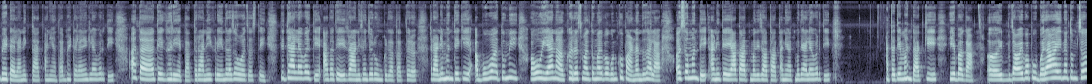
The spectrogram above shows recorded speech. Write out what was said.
भेटायला निघतात. आणि आता भेटायला निघल्यावरती आता ते घरी येतात. तर राणी इकडे इंद्राजवळच असते. तिथे आल्यावरती आता ते राणी त्यांच्या रूमकडे जातात. तर राणी म्हणते की बुवा तुम्ही अहो या ना. खरंच मला तुम्हाला बघून खूप आनंद झाला. असं म्हणते. आणि ते आता आतमध्ये जातात आणि आतमध्ये आल्यावरती आता ते म्हणतात की हे बघा जावई बापू बरं आहे ना तुमचं?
